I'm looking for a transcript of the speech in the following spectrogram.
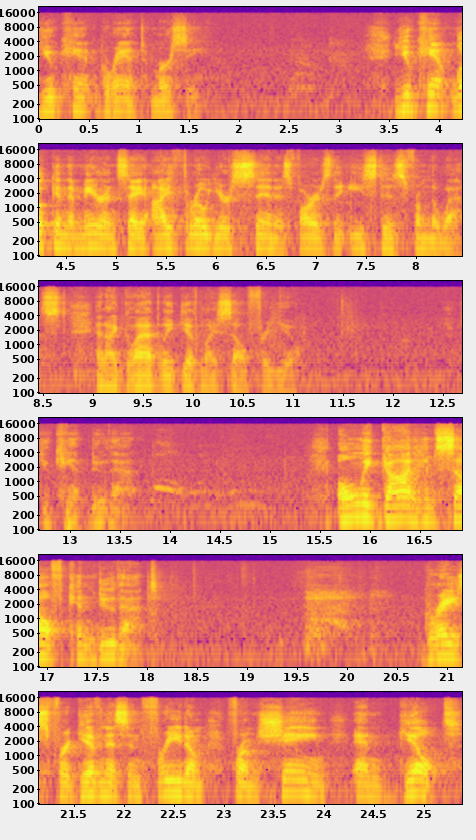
You can't grant mercy. You can't look in the mirror and say, I throw your sin as far as the east is from the west, and I gladly give myself for you. You can't do that. Only God Himself can do that. Grace, forgiveness, and freedom from shame and guilt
